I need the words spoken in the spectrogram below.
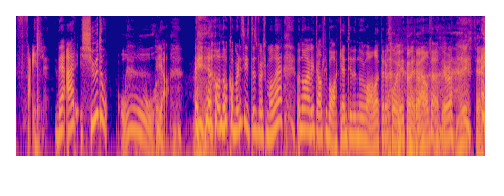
Feil. Det er 22. Oh. Ja. og nå kommer det siste spørsmålet, og nå er vi da tilbake igjen til det normale, at dere får litt mer alternativer. Riktig.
